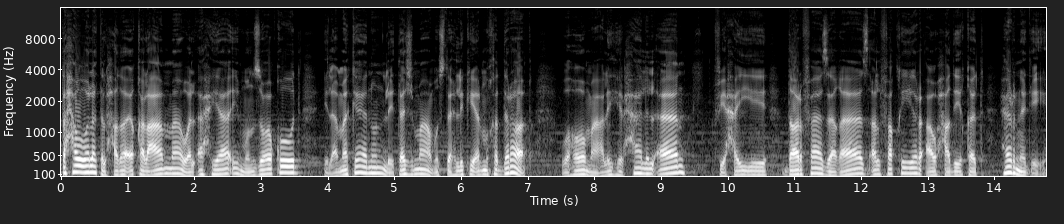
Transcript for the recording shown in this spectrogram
تحولت الحدائق العامة والأحياء منذ عقود إلى مكان لتجمع مستهلكي المخدرات وهو ما عليه الحال الآن في حي دار فازغاز الفقير أو حديقة هرندي.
